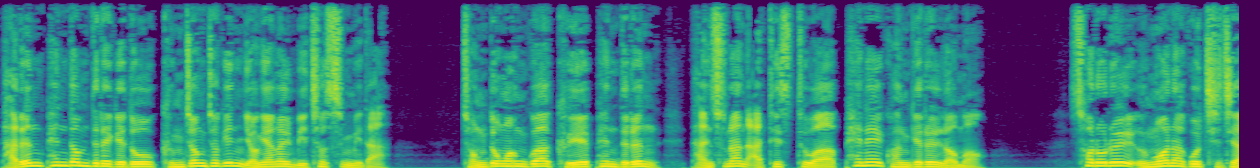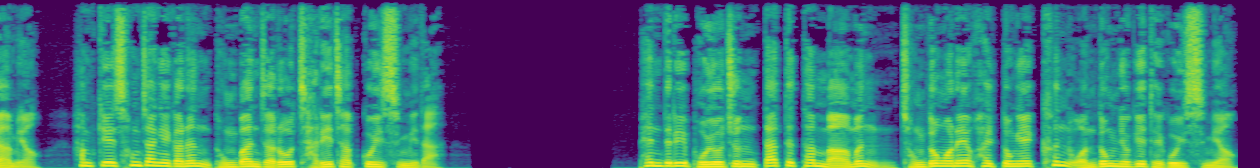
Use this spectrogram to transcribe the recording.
다른 팬덤들에게도 긍정적인 영향을 미쳤습니다. 정동원과 그의 팬들은 단순한 아티스트와 팬의 관계를 넘어 서로를 응원하고 지지하며 함께 성장해가는 동반자로 자리 잡고 있습니다. 팬들이 보여준 따뜻한 마음은 정동원의 활동에 큰 원동력이 되고 있으며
